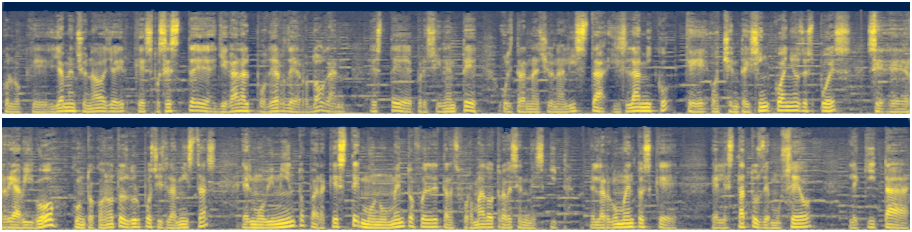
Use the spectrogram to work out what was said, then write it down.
con lo que ya mencionaba Jair, que es pues este llegada al poder de Erdogan, este presidente ultranacionalista islámico que 85 años después se eh, reavivó junto con otros grupos islamistas el movimiento para que este monumento fuera transformado otra vez en mezquita. El argumento es que el estatus de museo le quita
